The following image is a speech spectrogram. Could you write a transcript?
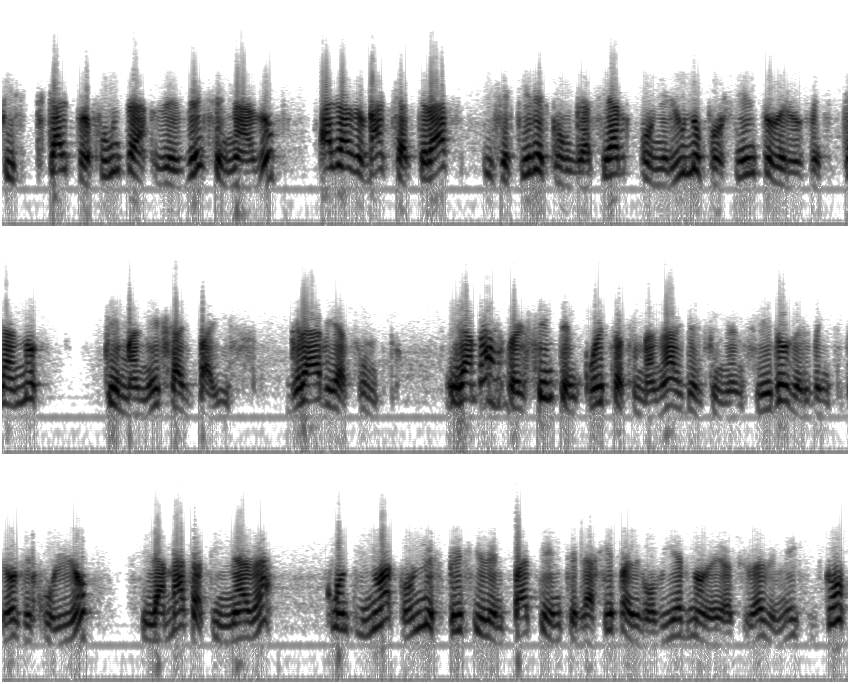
fiscal profunda desde el Senado, ha dado marcha atrás y se quiere congraciar con el 1% de los mexicanos que maneja el país. Grave asunto. La más reciente encuesta semanal del financiero del 22 de julio, la más atinada, continúa con una especie de empate entre la jefa de gobierno de la Ciudad de México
